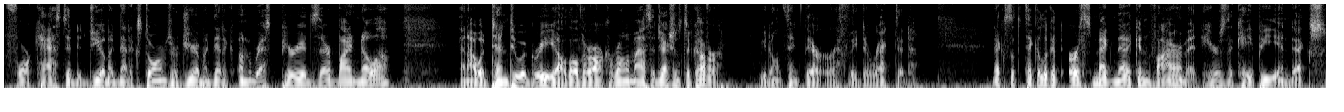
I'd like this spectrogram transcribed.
forecasted geomagnetic storms or geomagnetic unrest periods there by NOAA, and I would tend to agree, although there are coronal mass ejections to cover. We don't think they're earthly directed. Next, let's take a look at Earth's magnetic environment. Here's the KP index.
